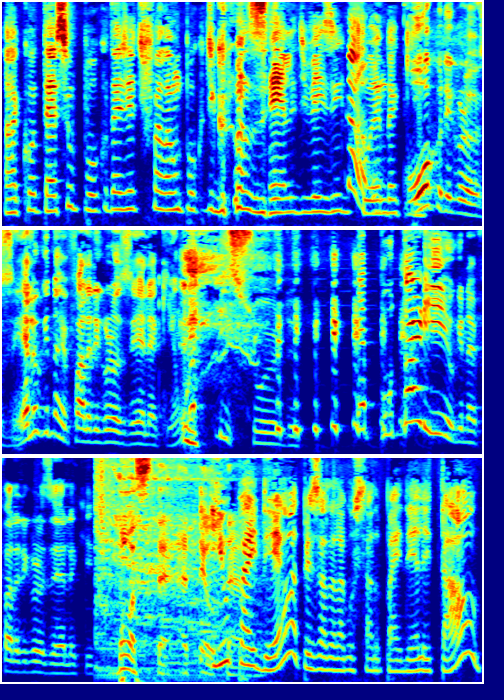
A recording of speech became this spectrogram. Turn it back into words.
Acontece um pouco da gente falar um pouco de groselha de vez em Não, quando um aqui. pouco de groselha, o que nós fala de groselha aqui é um absurdo. é putaria o que nós fala de groselha aqui. Bosta até o E o talo. pai dela, apesar dela gostar do pai dela e tal,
